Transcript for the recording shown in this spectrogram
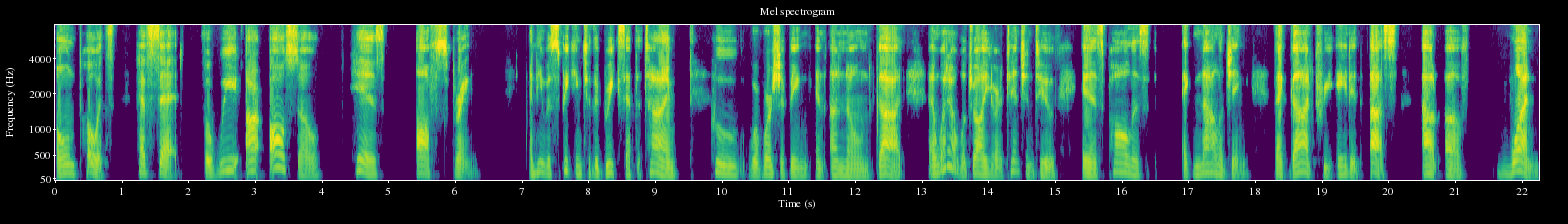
own poets have said, for we are also his offspring. And he was speaking to the Greeks at the time who were worshiping an unknown God. And what I will draw your attention to is Paul is acknowledging that God created us out of one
